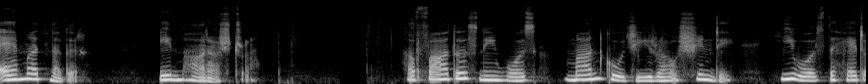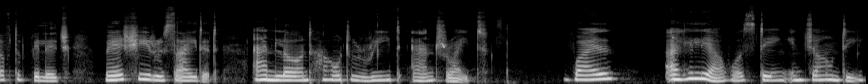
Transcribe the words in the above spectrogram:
Ahmednagar, in Maharashtra. Her father's name was Mankoji Rao Shinde. He was the head of the village where she resided and learned how to read and write. While Ahilya was staying in Chaundi,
